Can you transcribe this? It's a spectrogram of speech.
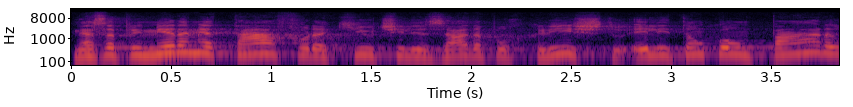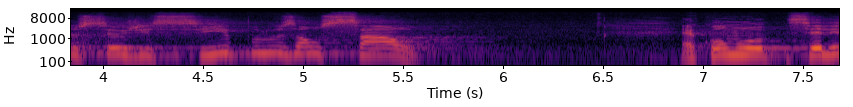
Nessa primeira metáfora aqui utilizada por Cristo, ele então compara os seus discípulos ao sal. É como se ele,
